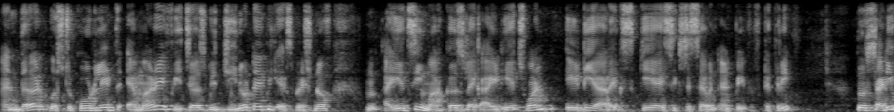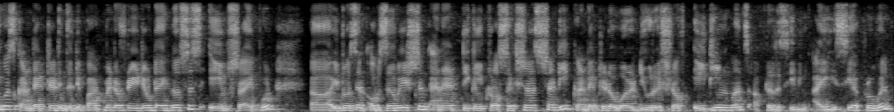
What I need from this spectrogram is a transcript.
And third was to correlate the MRI features with genotypic expression of mm, IHC markers like IDH1, ATRX, Ki67 and P53. The study was conducted in the Department of Radiodiagnosis, AIIMS Raipur. Uh, it was an observational analytical cross-sectional study conducted over a duration of 18 months after receiving IEC approval.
